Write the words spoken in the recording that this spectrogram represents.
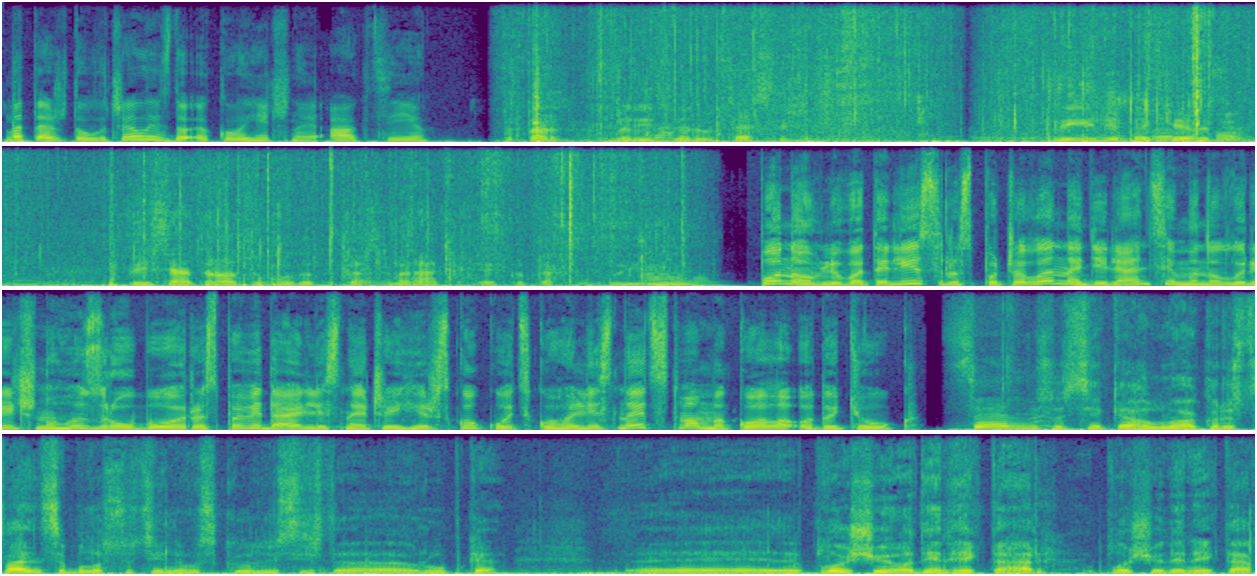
Ми теж долучились до екологічної акції. Тепер беріть деревце собі. Приїдете через 50 років буде така смирака, як ота стоїть. Поновлювати ліс розпочали на ділянці минулорічного зрубу, розповідає лісничий гірсько-кутського лісництва Микола Одотюк. Це лісосіка головного користування, це була суцільна вузьколісічна рубка е, площею 1 гектар. Площею 1 гектар.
